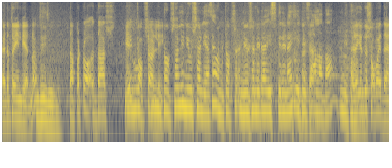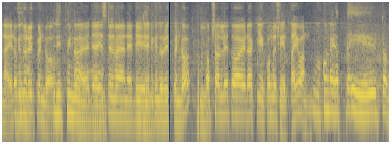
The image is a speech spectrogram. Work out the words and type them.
এটা তো ইন্ডিয়ান না? জি জি। তারপর ট- দাস top Shirley? Top Shirley new Shirley আছে অনেক টপ নিউ শার্লিটা স্ক্রিনে নাই এটা আচ্ছা। আলাদা নিতে এটা কিন্তু সবাই দেয় না এটা কিন্তু হৃৎপিণ্ড। হৃৎপিণ্ড, এই যে। স্টিলম্যান এটি এটি কিন্তু হৃৎপিণ্ড। টপ শার্লি তো এটা কি কোন দেশি? তাইওয়ান? এটা এই টপ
